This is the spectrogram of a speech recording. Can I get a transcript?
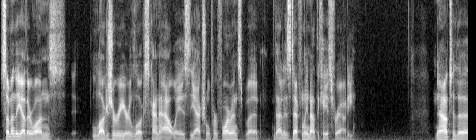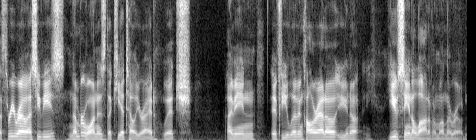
Some of the other ones, luxury or looks kind of outweighs the actual performance, but that is definitely not the case for Audi. Now to the three row SUVs. Number one is the Kia Telluride, which, I mean, if you live in Colorado, you know you've seen a lot of them on the road.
